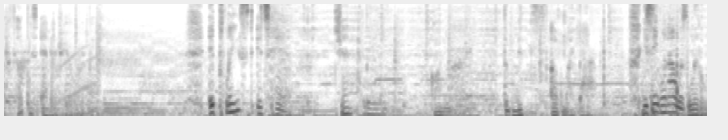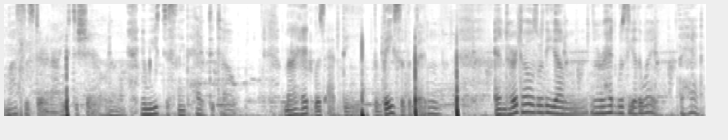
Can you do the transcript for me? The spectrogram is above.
I felt this energy over me. It placed its hand gently on my the midst of my back. You see, when I was little, my sister and I used to share a room, and we used to sleep head to toe. My head was at the, the base of the bed, and her toes were the um her head was the other way the head.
